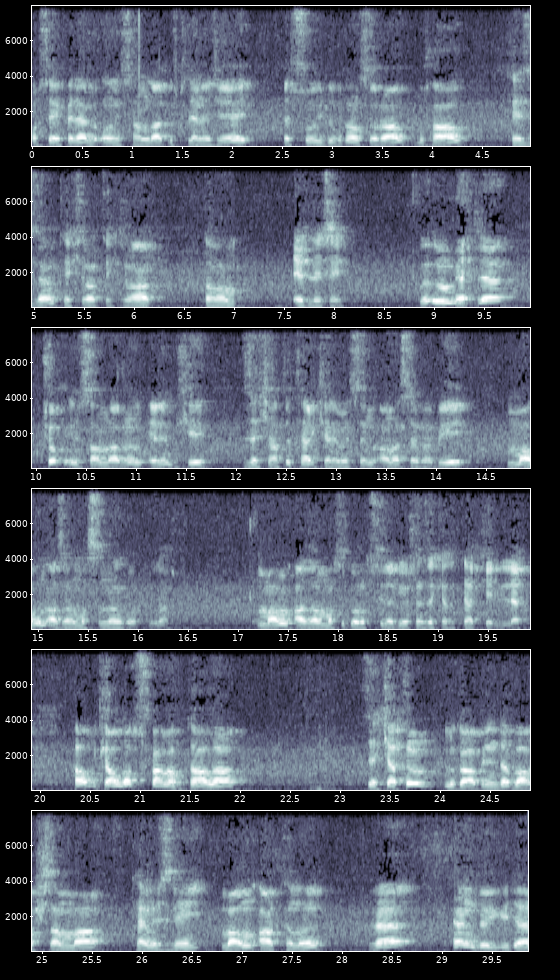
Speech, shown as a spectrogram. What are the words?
o səhifələrlə o insanlar ütlənəcək və soyuduqdan sonra bu hal tezdən təkrar-təkrar davam ediləcək. Və ümumiyyətlə, çox insanların elə ki, zəkatı tərk eləməsinin ana səbəbi malın azalmasından qorxurlar. Malın azalması qorxusu ilə görürsən, zəkatı tərk edirlər. Halbuki Allah subhanahu ta'ala zəkatın müqabilində bağışlanma, təmizlik, malın artımı və ən böyüyü də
